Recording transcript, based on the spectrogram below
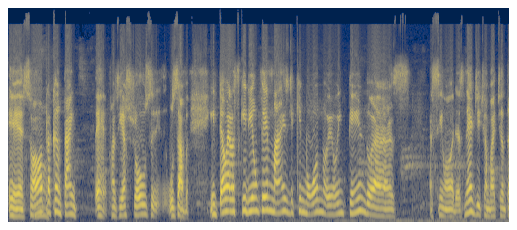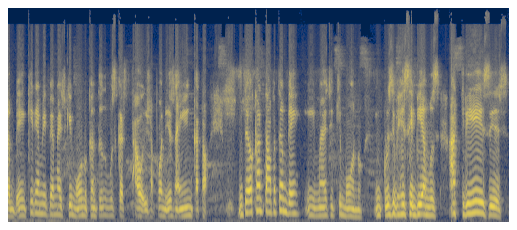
é só para cantar, é, fazia shows, usava. Então elas queriam ver mais de kimono, eu entendo as, as senhoras, né, de Chambatian também, queria me ver mais kimono, cantando músicas tal, japonesa, enca tal. Então eu cantava também em mais de kimono. Inclusive recebíamos atrizes.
